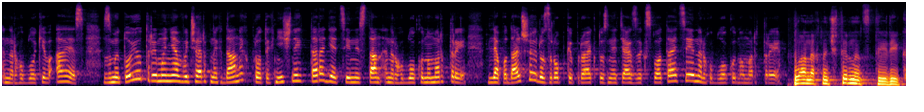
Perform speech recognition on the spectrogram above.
енергоблоків АЕС з метою отримання вичерпних даних про технічний та радіаційний стан енергоблоку номер 3 для подальшої розробки проекту зняття з експлуатації енергоблоку номер 3 В планах на 2014 рік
